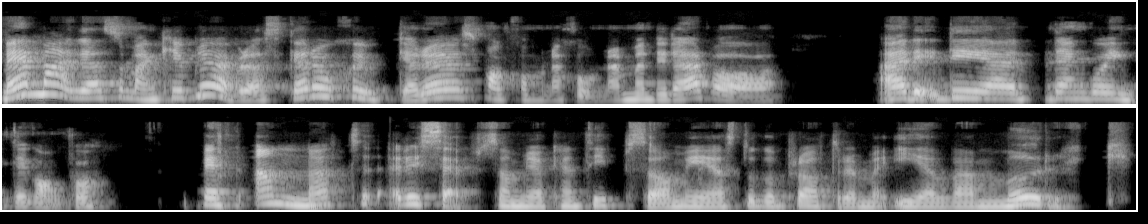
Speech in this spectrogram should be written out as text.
Men man, alltså man kan ju bli överraskad av sjukare smakkombinationer, men det där var... Nej, det, det, den går jag inte igång på. Ett annat recept som jag kan tipsa om är, jag stod och pratade med Eva Mörk,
